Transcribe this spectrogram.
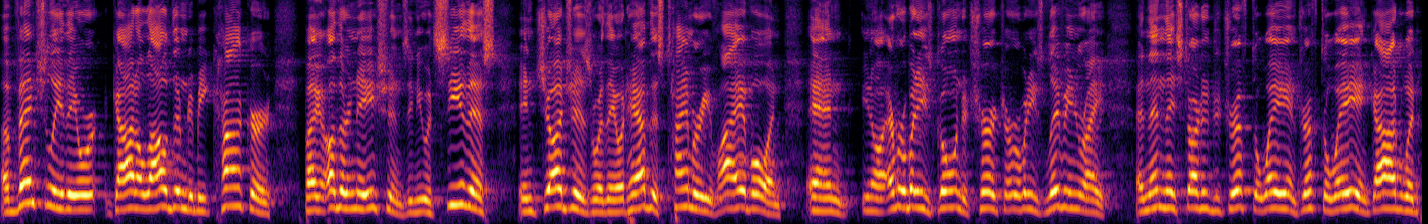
eventually they were, God allowed them to be conquered by other nations. And you would see this in Judges where they would have this time of revival and, and you know, everybody's going to church, everybody's living right. And then they started to drift away and drift away, and God would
